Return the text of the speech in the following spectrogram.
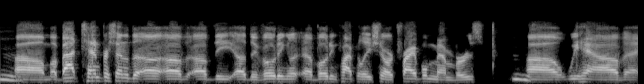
Mm. Um, about 10% of the uh, of, of the uh, the voting uh, voting population are tribal members. Mm-hmm. Uh, we have uh,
